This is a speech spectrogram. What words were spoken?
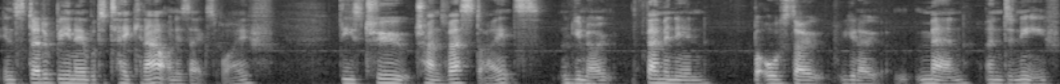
instead of being able to take it out on his ex wife, these two transvestites, you Mhm. know, feminine, but also, you know, men underneath,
